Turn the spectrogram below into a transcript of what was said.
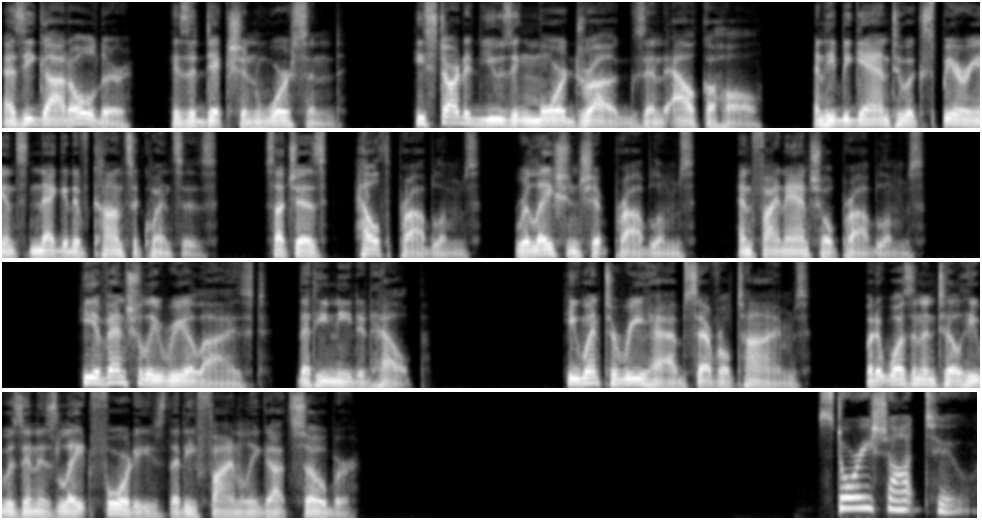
As he got older, his addiction worsened. He started using more drugs and alcohol, and he began to experience negative consequences, such as health problems, relationship problems, and financial problems. He eventually realized that he needed help. He went to rehab several times, but it wasn't until he was in his late 40s that he finally got sober. Story Shot 2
